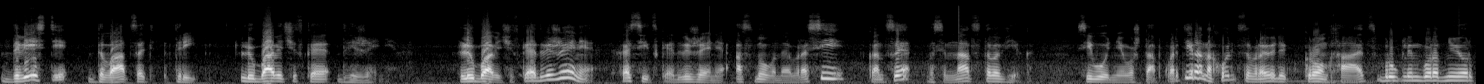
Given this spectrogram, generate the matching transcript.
223. Любавичское движение. Любавичское движение, хасидское движение, основанное в России в конце 18 века. Сегодня его штаб-квартира находится в районе Краун-Хайтс, Бруклин, город Нью-Йорк.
